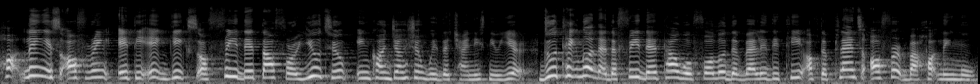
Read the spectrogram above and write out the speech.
Hotlink is offering 88 gigs of free data for YouTube in conjunction with the Chinese New Year. Do take note that the free data will follow the validity of the plans offered by Hotlink MU.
